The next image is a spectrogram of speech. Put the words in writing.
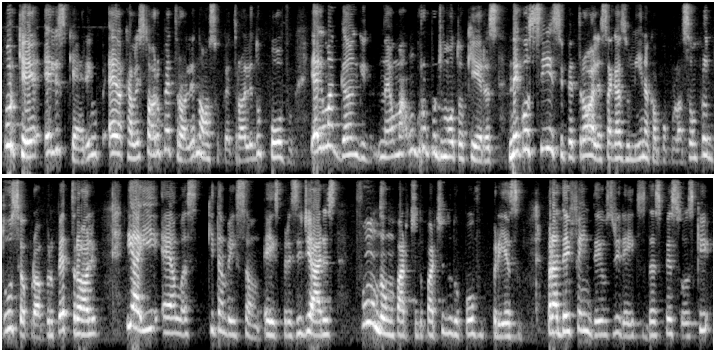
porque eles querem, é aquela história, o petróleo é nosso, o petróleo é do povo. E aí uma gangue, né, uma, um grupo de motoqueiras negocia esse petróleo, essa gasolina com a população, produz seu próprio petróleo, e aí elas, que também são ex-presidiárias, fundam um partido, o Partido do Povo Preso, para defender os direitos das pessoas que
